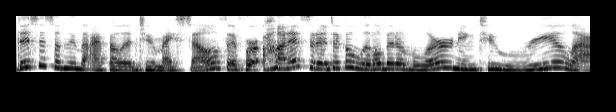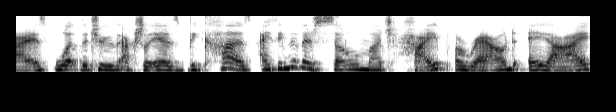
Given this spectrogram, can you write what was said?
This is something that I fell into myself, if we're honest, and it took a little bit of learning to realize what the truth actually is because I think that there's so much hype around AI.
